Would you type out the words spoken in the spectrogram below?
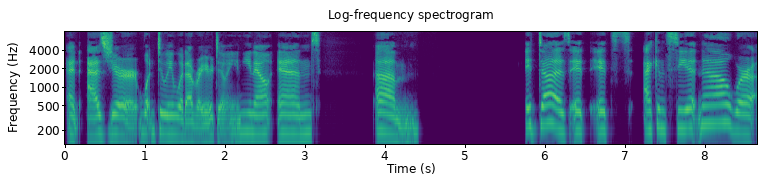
and as you're what doing whatever you're doing, you know? And, um, it does. It it's I can see it now where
